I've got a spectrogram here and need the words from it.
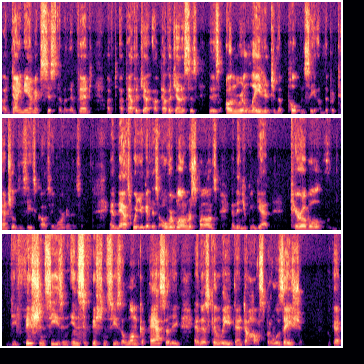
uh, dynamic system, an event, of a, pathogen, a pathogenesis that is unrelated to the potency of the potential disease causing organism. And that's where you get this overblown response, and then you can get terrible deficiencies and insufficiencies in lung capacity, and this can lead then to hospitalization. Okay,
